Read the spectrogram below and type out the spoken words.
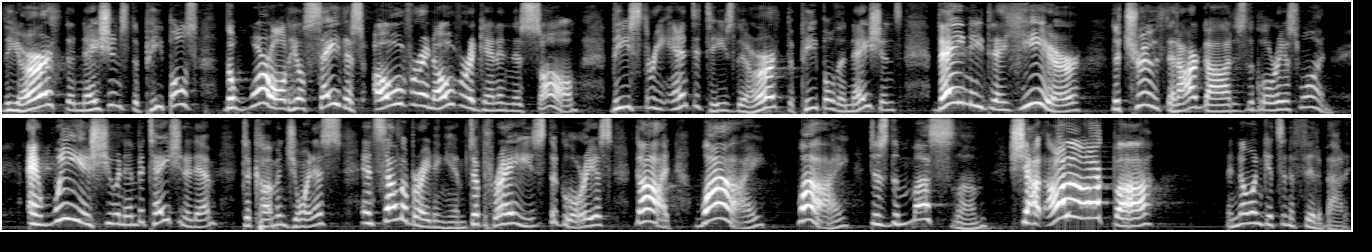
the earth, the nations, the peoples, the world. He'll say this over and over again in this psalm. These three entities, the earth, the people, the nations, they need to hear the truth that our God is the glorious one. And we issue an invitation to them to come and join us in celebrating Him, to praise the glorious God. Why? Why does the Muslim shout Allah Akbar and no one gets in a fit about it.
